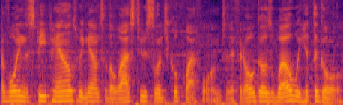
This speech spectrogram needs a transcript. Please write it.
Avoiding the speed panels, we can get onto the last two cylindrical platforms, and if it all goes well, we hit the goal.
